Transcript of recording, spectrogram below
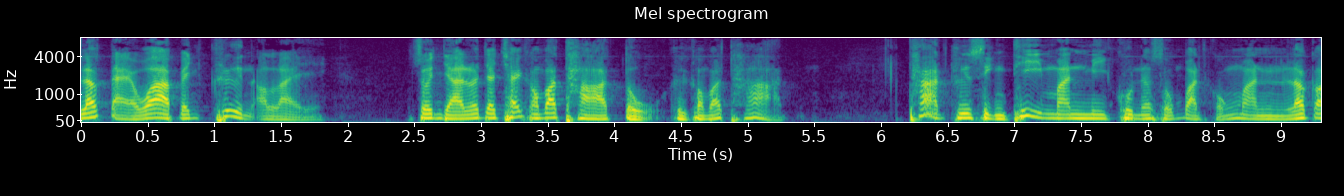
แล้วแต่ว่าเป็นคลื่นอะไร ส่วนใหญ่เราจะใช้คำว่าธาตุคือคำว่าธาตุธาตุคือสิ่งที่มันมีคุณสมบัติของมัน แล้วก็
